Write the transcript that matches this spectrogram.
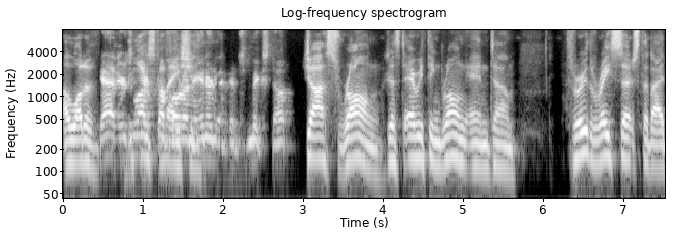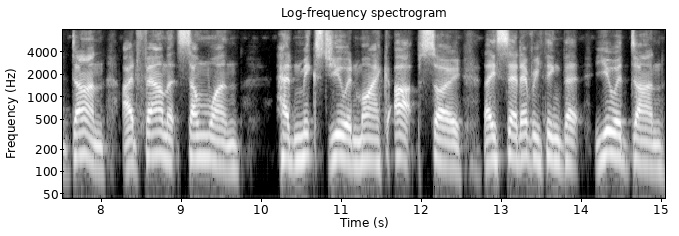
a lot of Yeah, there's a lot of stuff out on the internet that's mixed up. just wrong, just everything wrong. And um, through the research that I'd done, I'd found that someone had mixed you and Mike up. So they said everything that you had done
